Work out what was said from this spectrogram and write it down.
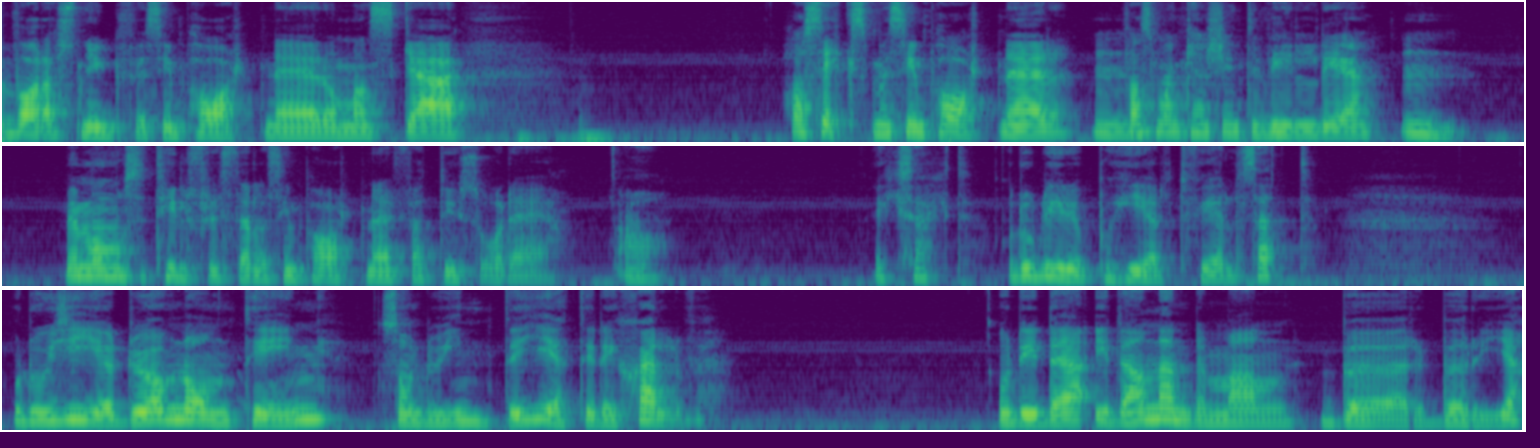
vara snygg för sin partner och man ska ha sex med sin partner fast man kanske inte vill det. Men man måste tillfredsställa sin partner för att det är så det är. Ja. Exakt. Och då blir det på helt fel sätt. Och då ger du av någonting som du inte ger till dig själv. Och det är där, i den änden man bör börja.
